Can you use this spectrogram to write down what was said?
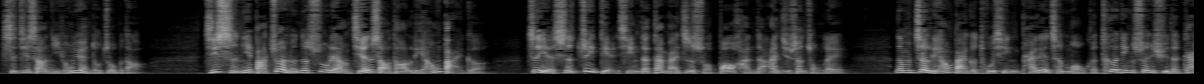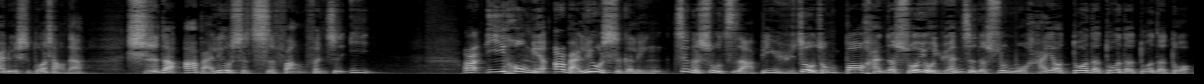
实际上，你永远都做不到。即使你把转轮的数量减少到两百个，这也是最典型的蛋白质所包含的氨基酸种类。那么这两百个图形排列成某个特定顺序的概率是多少呢？十的二百六十次方分之一。而一后面二百六十个零，这个数字啊，比宇宙中包含的所有原子的数目还要多得多得多得多。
